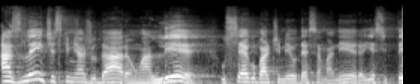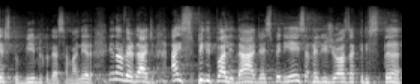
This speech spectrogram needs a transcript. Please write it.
As lentes que me ajudaram a ler o cego Bartimeu dessa maneira e esse texto bíblico dessa maneira, e na verdade, a espiritualidade, a experiência religiosa cristã,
